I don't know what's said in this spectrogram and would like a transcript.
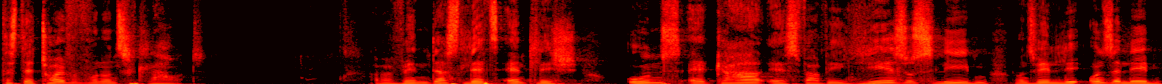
dass der Teufel von uns klaut. Aber wenn das letztendlich uns egal ist, weil wir Jesus lieben und wir unser Leben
